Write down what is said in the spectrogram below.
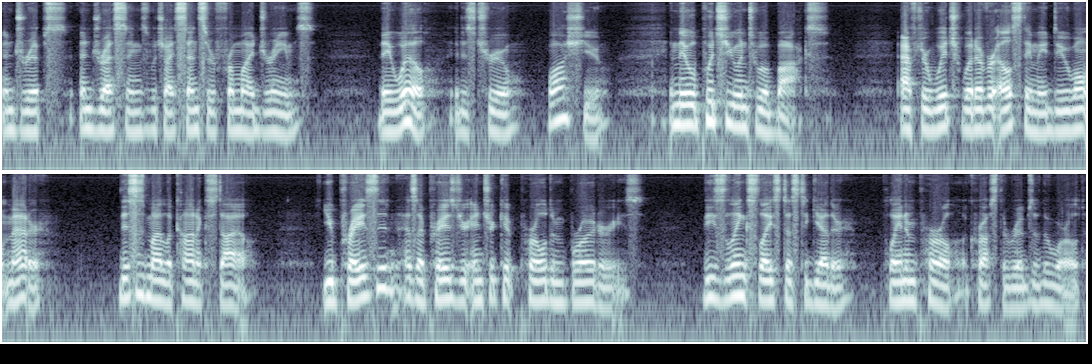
and drips and dressings which I censor from my dreams. They will, it is true, wash you, and they will put you into a box, after which whatever else they may do won't matter. This is my laconic style. You praised it as I praised your intricate pearled embroideries. These links laced us together, plain and purl, across the ribs of the world.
